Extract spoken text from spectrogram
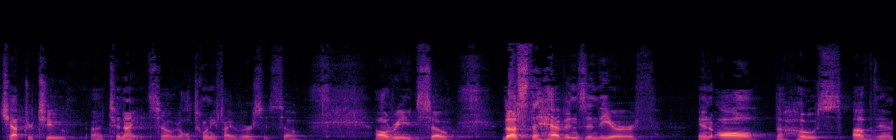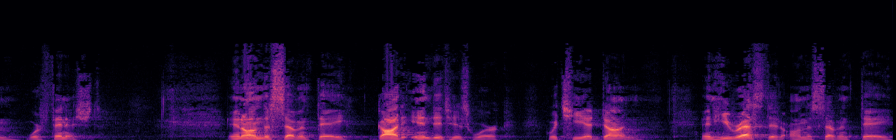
chapter 2 uh, tonight. So all 25 verses. So I'll read. So, thus the heavens and the earth and all the hosts of them were finished. And on the seventh day, God ended his work which he had done, and he rested on the seventh day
